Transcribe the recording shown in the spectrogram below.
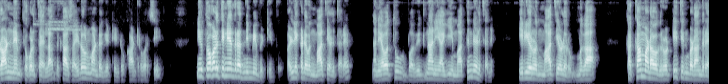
ಬ್ರಾಂಡ್ ನೇಮ್ ತೊಗೊಳ್ತಾ ಇಲ್ಲ. Because I don't want to get into controversy ನೀವು ತೊಗೊಳ್ತೀನಿ ಅಂದರೆ ಅದು ನಿಮಗೆ ಬಿಟ್ಟಿದ್ದು. ಹಳ್ಳಿ ಕಡೆ ಒಂದು ಮಾತು ಹೇಳ್ತಾರೆ. ನಾನು ಯಾವತ್ತೂ ಒಬ್ಬ ವಿಜ್ಞಾನಿಯಾಗಿ ಈ ಮಾತನ್ನು ಹೇಳ್ತಾನೆ. ಹಿರಿಯರು ಒಂದು ಮಾತು ಹೇಳೋರು, ಮಗ, ಕಕ್ಕ ಮಾಡೋವಾಗ ರೊಟ್ಟಿ ತಿನ್ಬೇಡ ಅಂದರೆ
